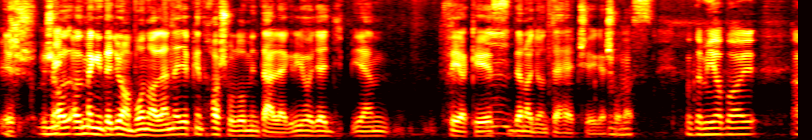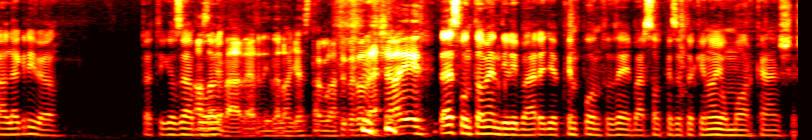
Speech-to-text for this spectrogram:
És, és, és mi- az, az, megint egy olyan vonal lenne egyébként hasonló, mint Allegri, hogy egy ilyen félkész, de nagyon tehetséges olasz. Na De mi a baj Allegrivel? Tehát igazából... Az a Valverdével, hogy ezt taglaltuk az adás elején. De ezt mondta Mendy Bár egyébként pont az Eibar szakvezetőként, nagyon markáns,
